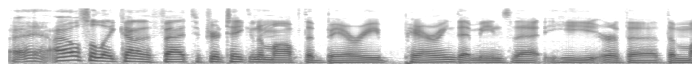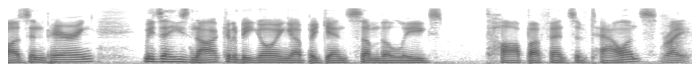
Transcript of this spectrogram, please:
I also like kind of the fact if you're taking him off the Barrie pairing, that means that he or the the Muzzin pairing means that he's not going to be going up against some of the league's top offensive talents. Right.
